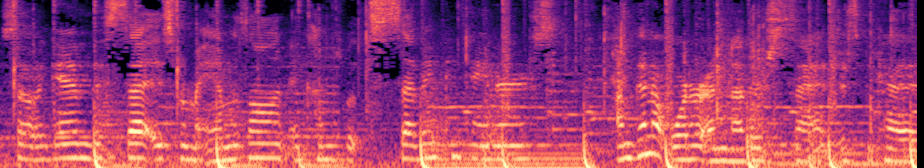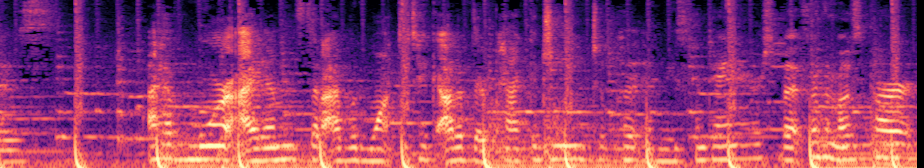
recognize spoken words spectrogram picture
So again, this set is from Amazon. It comes with seven containers. I'm gonna order another set just because I have more items that I would want to take out of their packaging to put in these containers. But for the most part,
